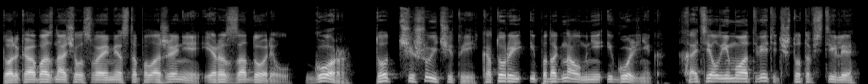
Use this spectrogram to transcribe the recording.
Только обозначил свое местоположение и раззадорил. «Гор, тот чешуйчатый, который и подогнал мне игольник. Хотел ему ответить что-то в стиле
